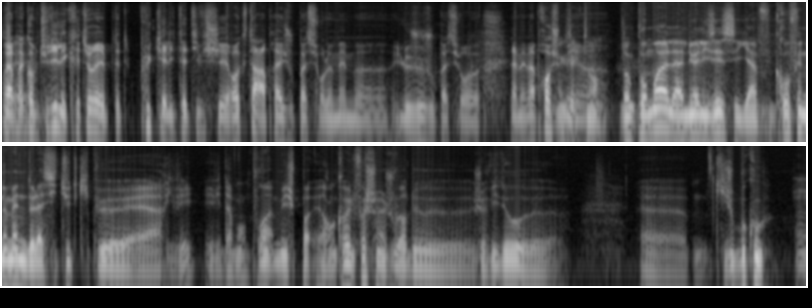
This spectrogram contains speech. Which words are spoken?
Ouais, après, comme tu dis, l'écriture est peut-être plus qualitative chez Rockstar. Après, elle joue pas sur le même, euh, le jeu joue pas sur euh, la même approche. mais, Exactement. euh, Donc pour moi, l'annualiser, c'est il y a un gros phénomène de lassitude qui peut euh, arriver, évidemment. Pour un- mais je, encore une fois, je suis un joueur de jeux vidéo euh, euh, qui joue beaucoup. Mm.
